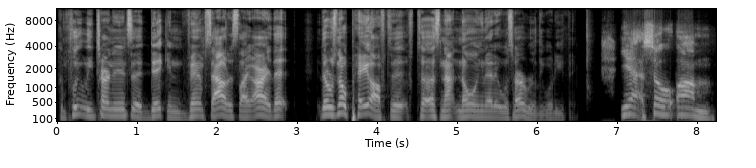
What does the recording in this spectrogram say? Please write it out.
completely turning into a dick and vamps out, it's like, all right, that there was no payoff to to us not knowing that it was her. Really, what do you think? Yeah. So, um,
